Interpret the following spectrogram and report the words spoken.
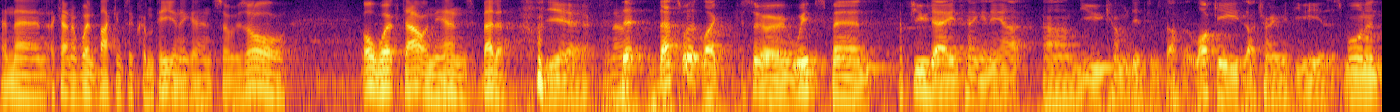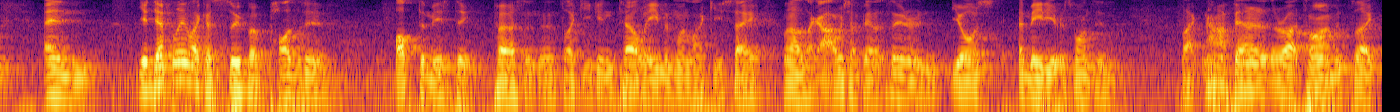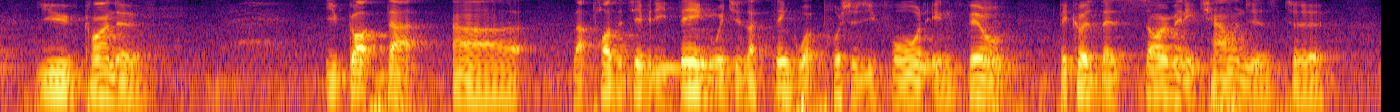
And then I kind of went back into competing again. So it was all, all worked out in the end, better. Yeah, You know? that, that's what like. So we've spent a few days hanging out. Um, you come and did some stuff at Lockie's. I trained with you here this morning, and you're definitely like a super positive, optimistic person. And it's like you can tell even when like you say when I was like, oh, I wish I found it sooner, and your immediate response is like, No, I found it at the right time. It's like you've kind of you've got that uh, that positivity thing, which is I think what pushes you forward in film, because there's so many challenges to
